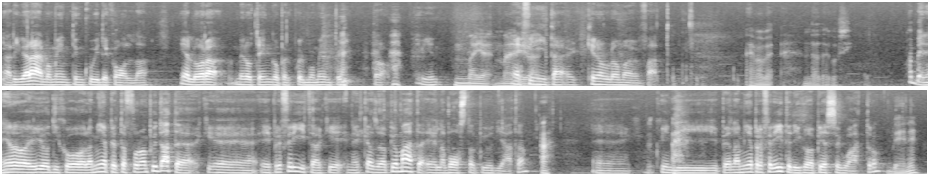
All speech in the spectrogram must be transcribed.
arriverà il momento in cui decolla e allora me lo tengo per quel momento lì, però mai, mai è finita che non l'ho mai fatto. E eh vabbè, è andata così. Va bene, io, io dico la mia piattaforma più data che è, preferita, che nel caso della più amata è la vostra più odiata. Ah. Eh, quindi ah. per la mia preferita dico la PS4. Bene.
